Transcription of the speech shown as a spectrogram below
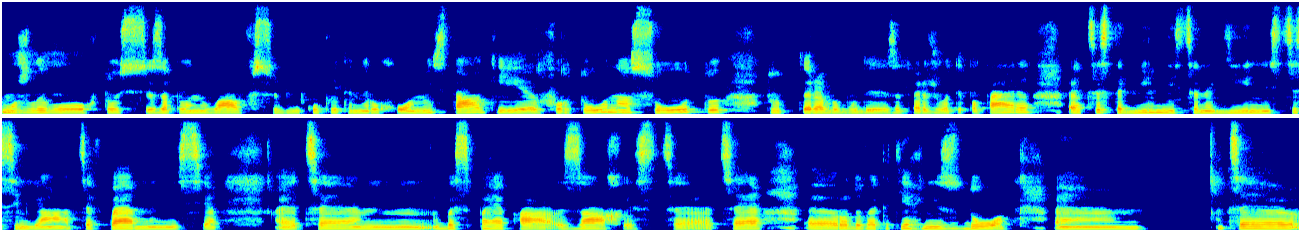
Можливо, хтось запланував собі купити нерухомість, так, і фортуна, суд. Тут треба буде затверджувати папери. Е, Це стабільність, це надійність, це сім'я, це впевненість. е, Це безпека, захист, це, це е, родове таке гніздо. Це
